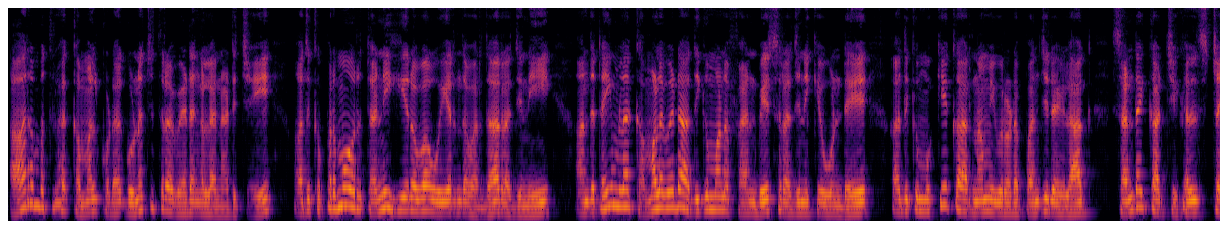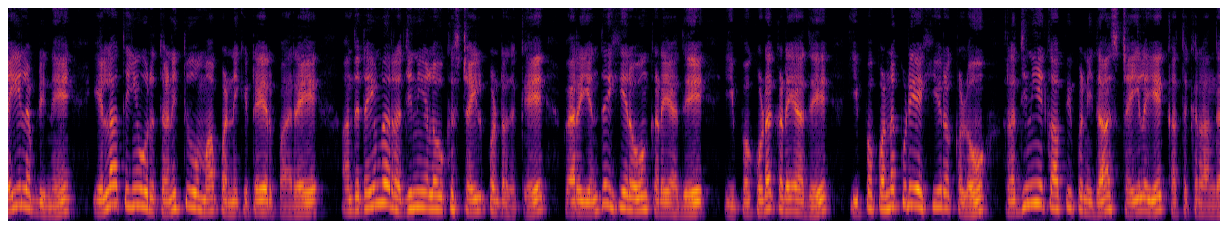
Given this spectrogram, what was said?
ஆரம்பத்துல கமல் கூட குணச்சித்திர வேடங்கள்ல நடிச்சு அதுக்கப்புறமா ஒரு தனி ஹீரோவா உயர்ந்தவர் தான் ரஜினி. அந்த டைமில் கமலை விட அதிகமான ஃபேன் பேஸ் ரஜினிக்கு உண்டு. அதுக்கு முக்கிய காரணம் இவரோட பஞ்சு டைலாக் சண்டை காட்சிகள் ஸ்டைல் அப்படின்னு எல்லாத்தையும் ஒரு தனித்துவமாக பண்ணிக்கிட்டே இருப்பார். அந்த டைமில் ரஜினி அளவுக்கு ஸ்டைல் பண்ணுறதுக்கு வேற எந்த ஹீரோவும் கிடையாது. இப்போ கூட கிடையாது. இப்போ பண்ணக்கூடிய ஹீரோக்களும் ரஜினியை காப்பி பண்ணி தான் ஸ்டைலையே கற்றுக்குறாங்க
